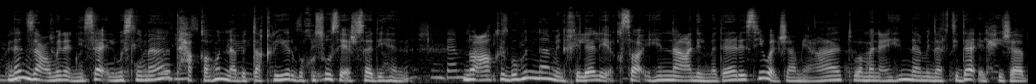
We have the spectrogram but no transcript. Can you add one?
ننزع من النساء المسلمات حقهن بالتقرير بخصوص أجسادهن نعاقبهن من خلال إقصائهن عن المدارس والجامعات ومنعهن من ارتداء الحجاب.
